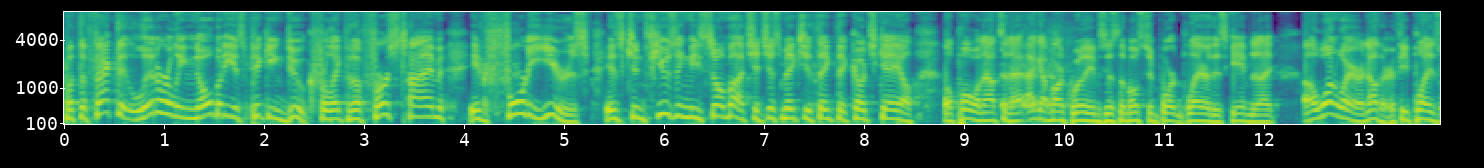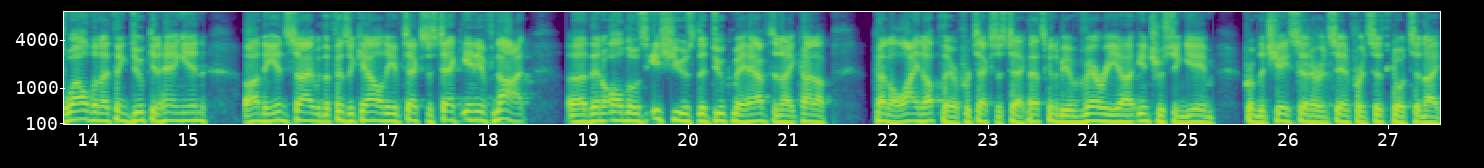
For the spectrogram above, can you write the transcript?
But the fact that literally nobody is picking Duke for like the first time in 40 years is confusing me so much. It just makes you think that Coach K will, will pull one out tonight. I got Mark Williams as the most important player of this game tonight, uh, one way or another. If he plays well, then I think Duke can hang in on the inside with the physicality of Texas Tech. And if not, uh, then all those issues that Duke may have tonight kind of kind of line up there for Texas Tech. That's going to be a very uh, interesting game from the Chase Center in San Francisco tonight.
